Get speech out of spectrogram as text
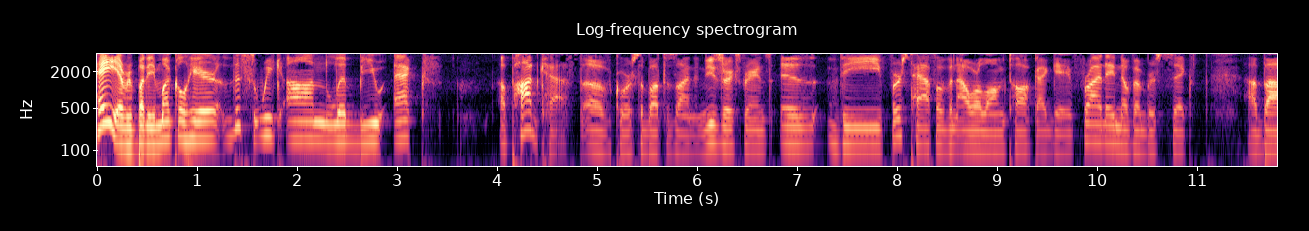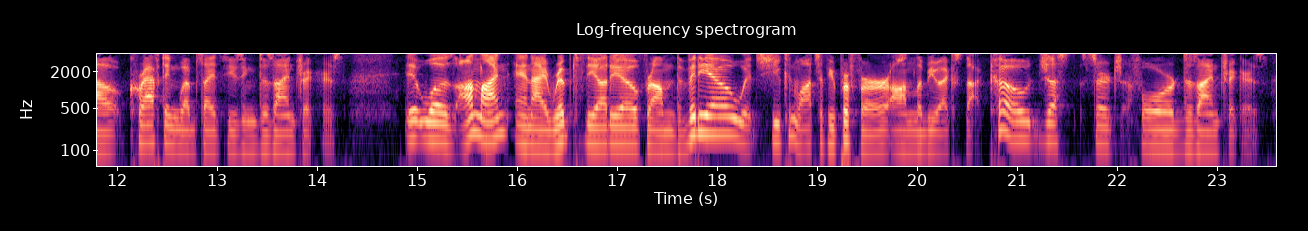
Hey everybody, Michael here. This week on LibUX, a podcast, of course, about design and user experience, is the first half of an hour long talk I gave Friday, November 6th about crafting websites using design triggers. It was online, and I ripped the audio from the video, which you can watch if you prefer on libux.co. Just search for design triggers.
